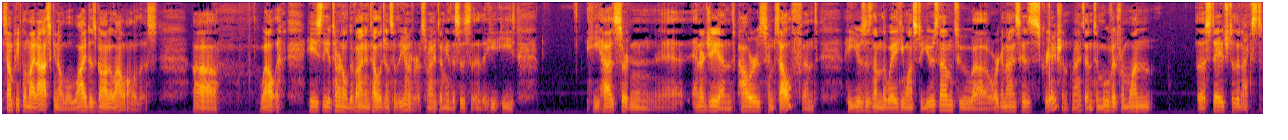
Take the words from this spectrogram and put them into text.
some people might ask, you know, well, why does God allow all of this? Uh, well, he's the eternal divine intelligence of the universe, right? I mean, this is he he he has certain uh, energy and powers himself, and he uses them the way he wants to use them to uh, organize his creation, right, and to move it from one uh, stage to the next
